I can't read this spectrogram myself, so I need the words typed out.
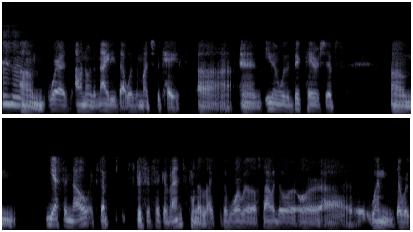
Mm-hmm. Um, whereas I don't know in the '90s that wasn't much the case, uh, and even with the dictatorships, um, yes and no, except specific events, kind of like the war with El Salvador, or uh, when there was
